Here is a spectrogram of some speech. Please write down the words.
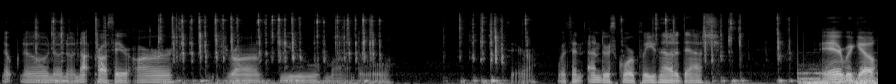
Nope, no, no, no, not crosshair. R draw view model. Zero. With an underscore, please, not a dash. There we go.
